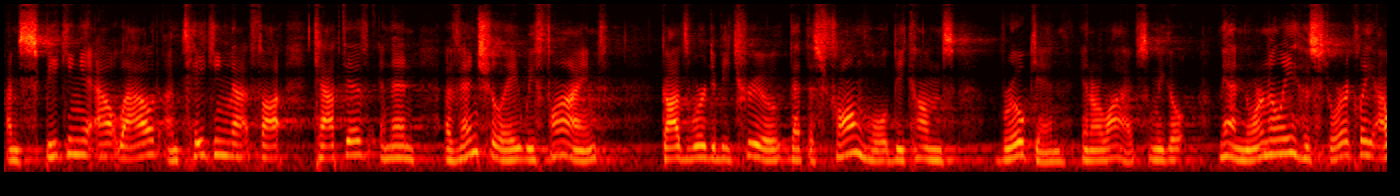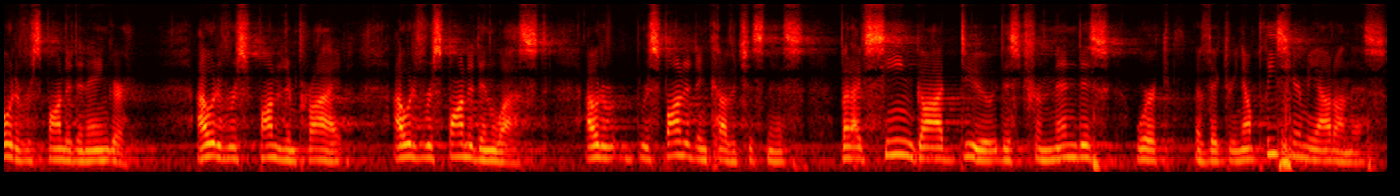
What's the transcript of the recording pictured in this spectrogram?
I'm speaking it out loud, I'm taking that thought captive, and then eventually we find God's word to be true that the stronghold becomes broken in our lives. And we go, man, normally, historically, I would have responded in anger, I would have responded in pride, I would have responded in lust, I would have responded in covetousness. But I've seen God do this tremendous work of victory. Now, please hear me out on this.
